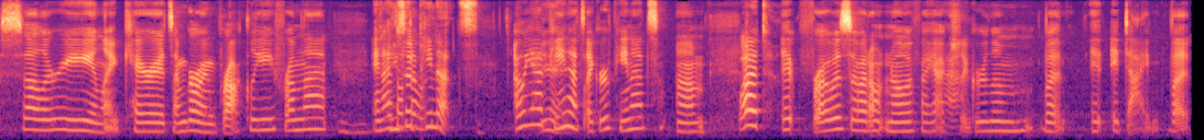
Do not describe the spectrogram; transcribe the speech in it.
celery and like carrots. I'm growing broccoli from that, Mm-hmm. and I you thought said that was- peanuts. Oh yeah, Yeah. peanuts. I grew peanuts. Um, What? it froze, so I don't know if I Ah. actually grew them, but it, it died. But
